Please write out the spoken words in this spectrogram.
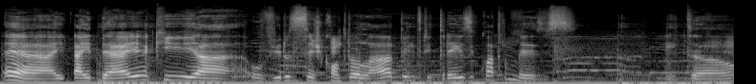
É, a, a ideia é que a, o vírus seja controlado entre 3 e 4 meses. Então,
